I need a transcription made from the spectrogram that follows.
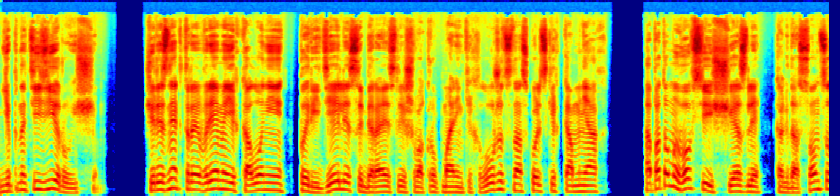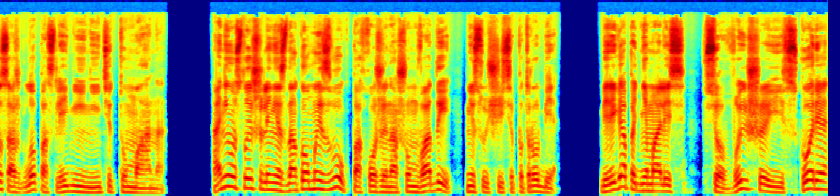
гипнотизирующим. Через некоторое время их колонии поредели, собираясь лишь вокруг маленьких лужиц на скользких камнях, а потом и вовсе исчезли, когда солнце сожгло последние нити тумана. Они услышали незнакомый звук, похожий на шум воды, несущийся по трубе. Берега поднимались все выше, и вскоре,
